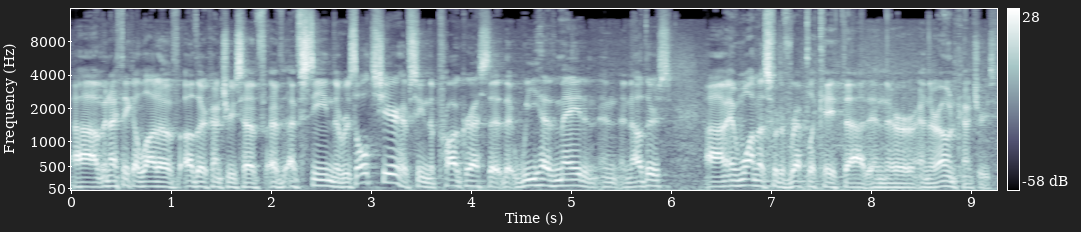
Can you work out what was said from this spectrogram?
Um, and I think a lot of other countries have, have, have, seen the results here, have seen the progress that, that we have made and, and, and others, uh, and want to sort of replicate that in their, in their own countries.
